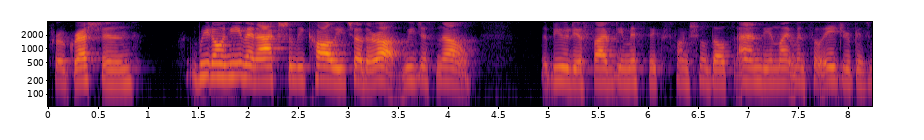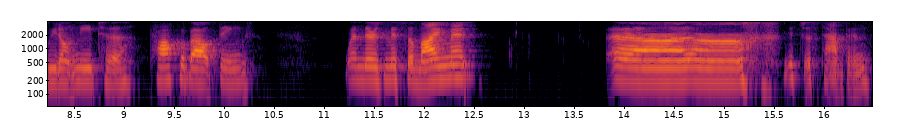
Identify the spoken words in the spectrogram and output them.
progression. We don't even actually call each other up. We just know the beauty of 5D mystics, functional adults, and the Enlightenment Soul Age group is we don't need to talk about things when there's misalignment. Uh, it just happens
